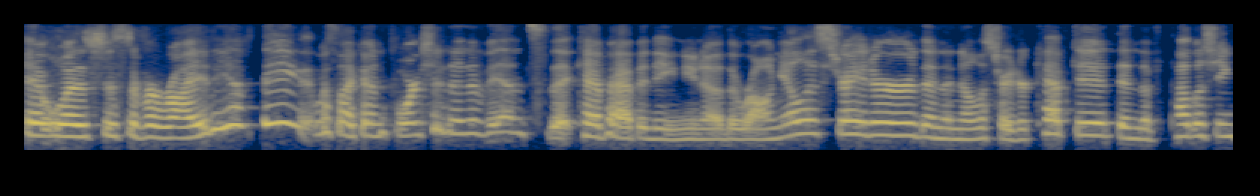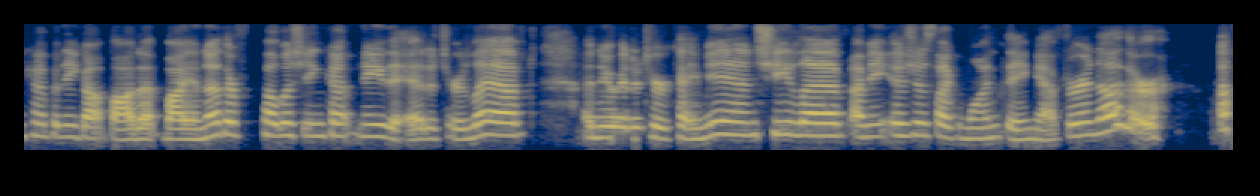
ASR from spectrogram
it was just a variety of things. It was like unfortunate events that kept happening. You know, the wrong illustrator, then an illustrator kept it, then the publishing company got bought up by another publishing company. The editor left, a new editor came in, she left. I mean, it's just like one thing after another.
